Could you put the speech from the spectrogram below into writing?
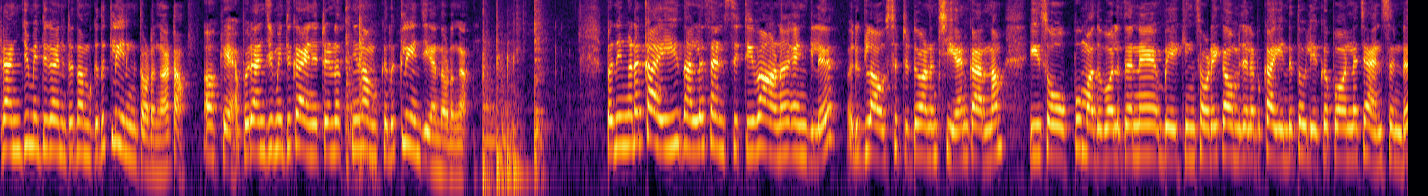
ഒരു അഞ്ച് മിനിറ്റ് കഴിഞ്ഞിട്ട് നമുക്കിത് ക്ലീനിങ് തുടങ്ങാം കേട്ടോ. ഓക്കെ. അപ്പോൾ ഒരു അഞ്ച് മിനിറ്റ് കഴിഞ്ഞിട്ടുണ്ടെങ്കിൽ നമുക്കിത് ക്ലീൻ ചെയ്യാൻ തുടങ്ങാം. ഇപ്പം നിങ്ങളുടെ കൈ നല്ല സെൻസിറ്റീവ് ആണ് എങ്കിൽ ഒരു ഗ്ലൗസ് ഇട്ടിട്ട് വേണം ചെയ്യാൻ. കാരണം ഈ സോപ്പും അതുപോലെ തന്നെ ബേക്കിംഗ് സോഡയൊക്കെ ആകുമ്പോൾ ചിലപ്പോൾ കൈയിന്റെ തൊലിയൊക്കെ പോകാനുള്ള ചാൻസ് ഉണ്ട്.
